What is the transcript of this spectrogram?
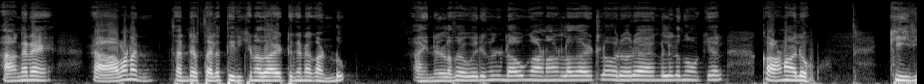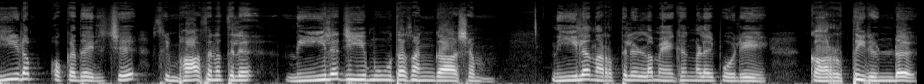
അങ്ങനെ രാവണൻ തന്റെ സ്ഥലത്തിരിക്കുന്നതായിട്ട് ഇങ്ങനെ കണ്ടു. അതിനുള്ള സൗകര്യങ്ങളുണ്ടാവും കാണാനുള്ളതായിട്ടുള്ള ഓരോരോ ആംഗിളിൽ നോക്കിയാൽ കാണാമല്ലോ കിരീടം ഒക്കെ ധരിച്ച് സിംഹാസനത്തിൽ നീലജീമൂത സങ്കാശം നീല നിറത്തിലുള്ള മേഘങ്ങളെ പോലെ കറുത്തിരുണ്ട്.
